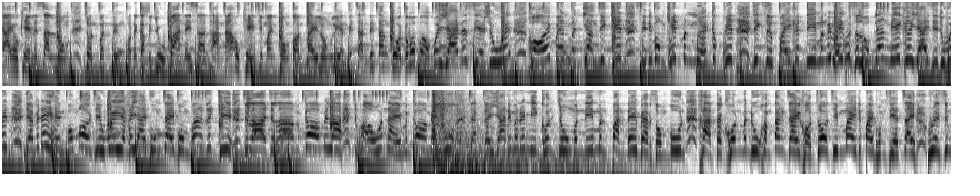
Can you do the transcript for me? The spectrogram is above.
ยายโอเคและสั้นลง จนวันหนึ่งผมได้กลับไปอยู่บ้านในสถานะโอเค ที่มันคงตอนไปโรงเรียนไม่จันได้ตั้งบัวก็มาบอกว่ายายนั้นเสียชีวิต ขอให้เป็นเหมือนอย่างที่คิด สิ่งที่ผมคิดมันเหมือนกับพิษยิ่งสืบไปคดีมันไม่เพลิกว่าสรุปเรื่องนี้คือ จะลาจะลามันก็ไม่ลา จะเผาวันไหนมันก็ไม่รู้ จักรยานนี่มันไม่มีคนจูงวันนี้มันปั่นได้แบบสมบูรณ์ ขาดแต่คนมาดูความตั้งใจขอโทษที่ไม่ได้ไปผมเสียใจ rest in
